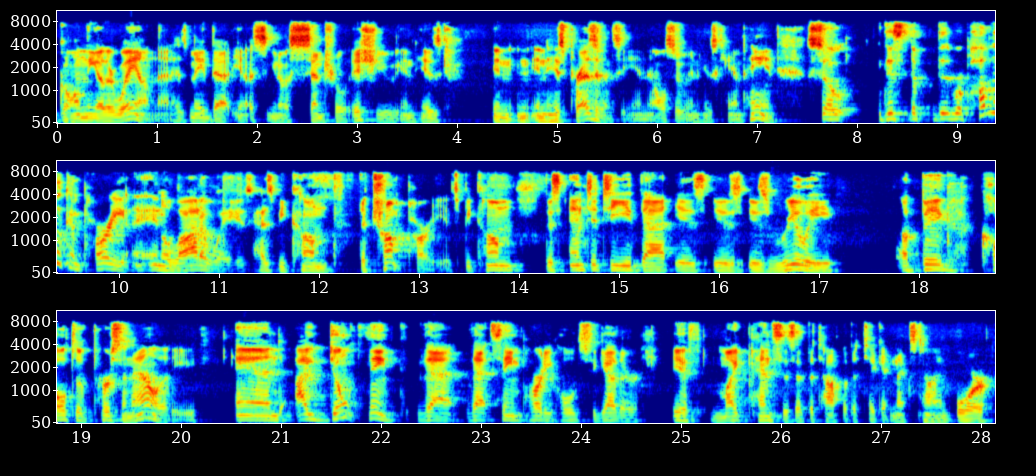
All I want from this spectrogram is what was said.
gone the other way on that, has made that you know, you know, a central issue in his in, in, in his presidency and also in his campaign. So this the, the Republican Party in a lot of ways has become the Trump party. It's become this entity that is is is really a big cult of personality. And I don't think that that same party holds together if Mike Pence is at the top of the ticket next time, or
